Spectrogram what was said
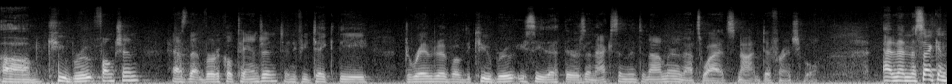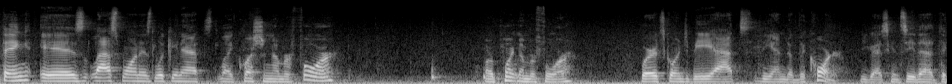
um, cube root function has that vertical tangent. And if you take the derivative of the cube root, you see that there's an x in the denominator, and that's why it's not differentiable. And then the second thing is, last one is looking at like question number four, or point number four, where it's going to be at the end of the corner. You guys can see that the,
